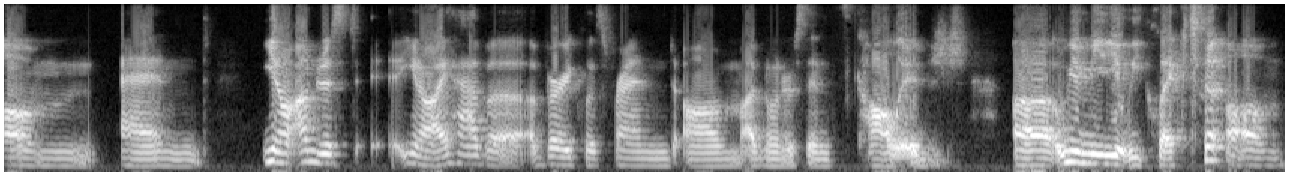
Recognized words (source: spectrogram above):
Um, and, you know, I'm just, you know, I have a, a very close friend. Um, I've known her since college uh, we immediately clicked. um,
